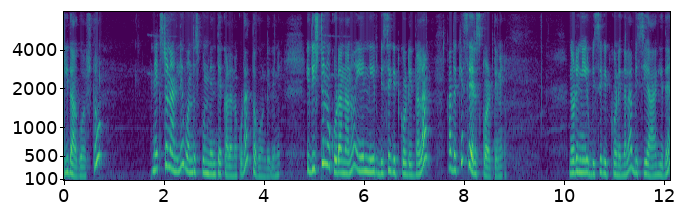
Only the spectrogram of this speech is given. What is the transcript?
ಐದು ಆಗುವಷ್ಟು. ನೆಕ್ಸ್ಟ್ ನಾನಿಲ್ಲಿ ಒಂದು ಸ್ಪೂನ್ ಮೆಂತ್ಯ ಕಾಳನ್ನು ಕೂಡ ತೊಗೊಂಡಿದ್ದೀನಿ. ಇದಿಷ್ಟನ್ನು ಕೂಡ ನಾನು ಏನು ನೀರು ಬಿಸಿಗೆ ಇಟ್ಕೊಂಡಿದ್ನಲ್ಲ ಅದಕ್ಕೆ ಸೇರಿಸ್ಕೊಳ್ತೀನಿ. ನೋಡಿ, ನೀರು ಬಿಸಿಗೆ ಇಟ್ಕೊಂಡಿದ್ನಲ್ಲ ಬಿಸಿ ಆಗಿದೆ.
